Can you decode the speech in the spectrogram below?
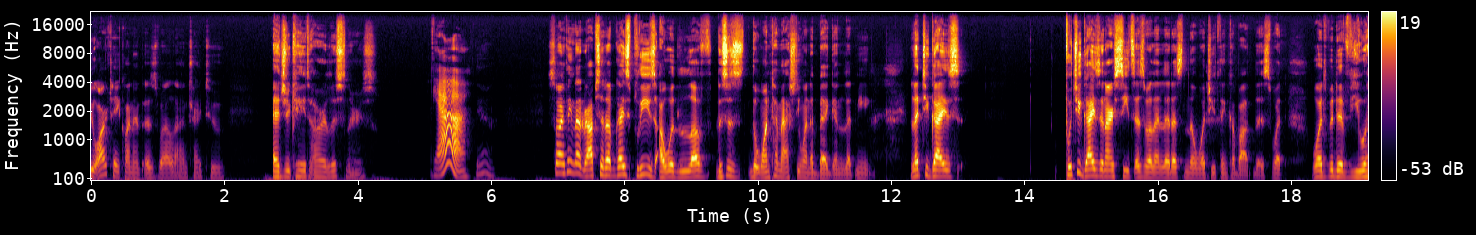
do our take on it as well and try to educate our listeners. yeah Yeah. So I think that wraps it up, guys. Please, I would love this is the one time I actually want to beg and let me let you guys put you guys in our seats as well and let us know what you think about this. What what would have you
